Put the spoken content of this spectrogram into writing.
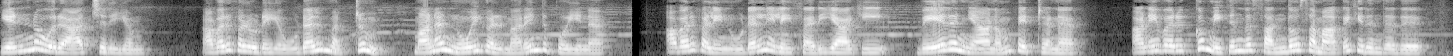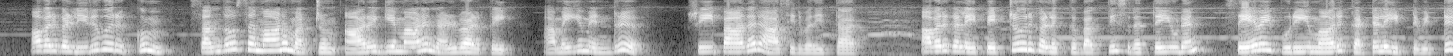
என்ன ஒரு ஆச்சரியம்? அவர்களுடைய உடல் மற்றும் மன நோய்கள் மறைந்து போயின. அவர்களின் உடல்நிலை சரியாகி வேத ஞானம் பெற்றனர். அனைவருக்கும் மிகுந்த சந்தோஷமாக இருந்தது. அவர்கள் இருவருக்கும் சந்தோஷமான மற்றும் ஆரோக்கியமான நல்வாழ்க்கை அமையும் என்று ஸ்ரீபாதர் ஆசிர்வதித்தார். அவர்களை பெற்றோர்களுக்கு பக்தி சிரத்தையுடன் சேவை புரியுமாறு கட்டளையிட்டுவிட்டு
